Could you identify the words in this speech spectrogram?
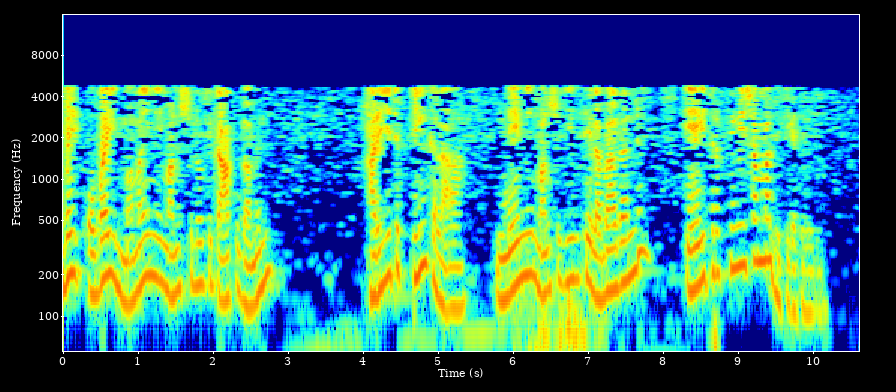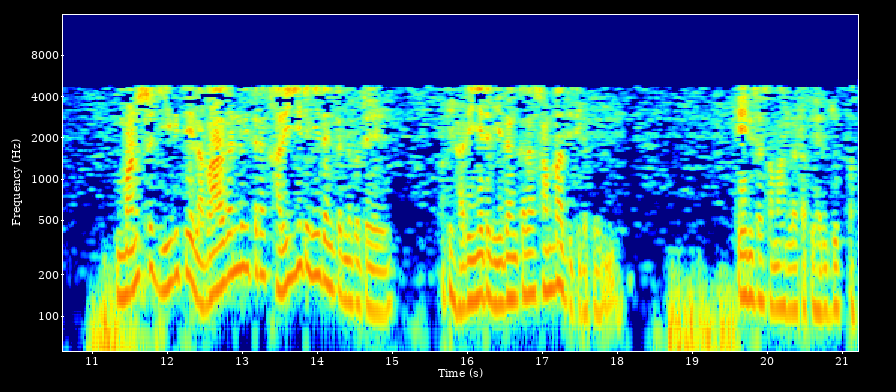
හැබැයි ඔබයි මමයි මේ මනුස්ස ලෝකෙට ආපු ගමන හරියට පින් කළා මේ මේ මනුස්ස ජීවිතය ලබා ගන්න ඒ විතරක් නෙවෙයි සම්මාදිටිගත වෙන්නේ. මනුස්ස ජීවිතය ලබා ගන්න විතරක් හරියට වේදම් කරනකොට අපි හරියට වේදම් කළා සම්මාදිටිගත වෙන්නේ. ඒ නිසා සමහරවිට අපි හරි දුක්පත්.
